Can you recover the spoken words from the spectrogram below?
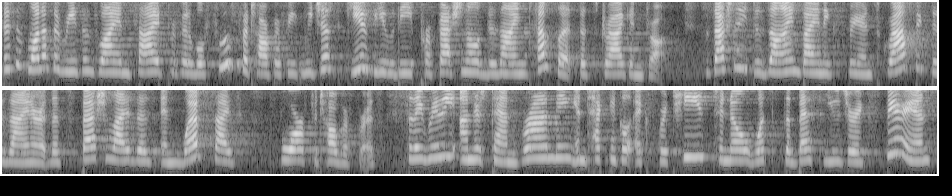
This is one of the reasons why inside Profitable Food Photography, we just give you the professional design template that's drag and drop. So it's actually designed by an experienced graphic designer that specializes in websites for photographers. So they really understand branding and technical expertise to know what's the best user experience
